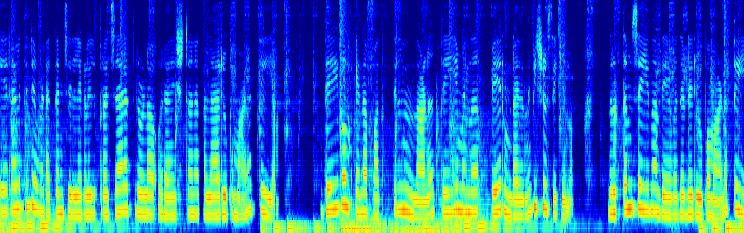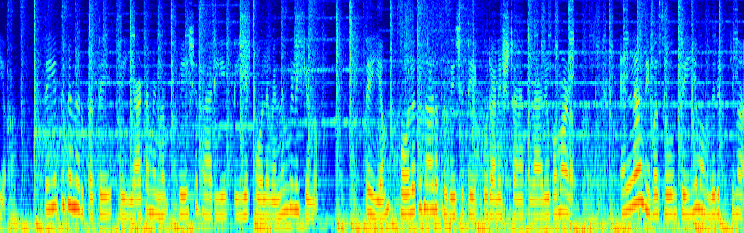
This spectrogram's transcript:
കേരളത്തിന്റെ വടക്കൻ ജില്ലകളിൽ പ്രചാരത്തിലുള്ള ഒരു അനുഷ്ഠാന കലാരൂപമാണ് തെയ്യം. ദൈവം എന്ന പദത്തിൽ നിന്നാണ് തെയ്യം എന്ന് പേരുണ്ടായതെന്ന് വിശ്വസിക്കുന്നു. നൃത്തം ചെയ്യുന്ന ദേവതയുടെ രൂപമാണ് തെയ്യം. തെയ്യത്തിന്റെ നൃത്തത്തെ തെയ്യാട്ടമെന്നും വേഷധാരിയെ തെയ്യക്കോലമെന്നും വിളിക്കുന്നു. തെയ്യം കോലത്തുനാട് പ്രദേശത്തെ ഒരു അനുഷ്ഠാന കലാരൂപമാണ്. എല്ലാ ദിവസവും തെയ്യം അവതരിപ്പിക്കുന്ന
